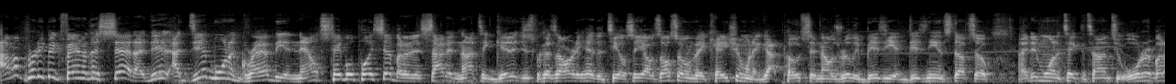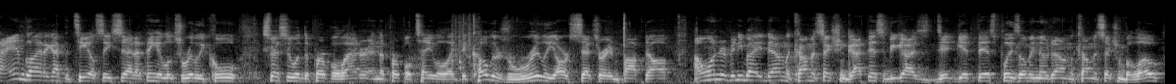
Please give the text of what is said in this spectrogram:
I'm a pretty big fan of this set. I did I did want to grab the announce table playset, but I decided not to get it just because I already had the TLC. I was also on vacation when it got posted, and I was really busy at Disney and stuff, so I didn't want to take the time to order it, but I am glad I got the TLC set. I think it looks really cool, especially with the purple ladder and the purple table. Like, the colors really really are saturated and popped off. I wonder if anybody down in the comment section got this. If you guys did get this, please let me know down in the comment section below.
